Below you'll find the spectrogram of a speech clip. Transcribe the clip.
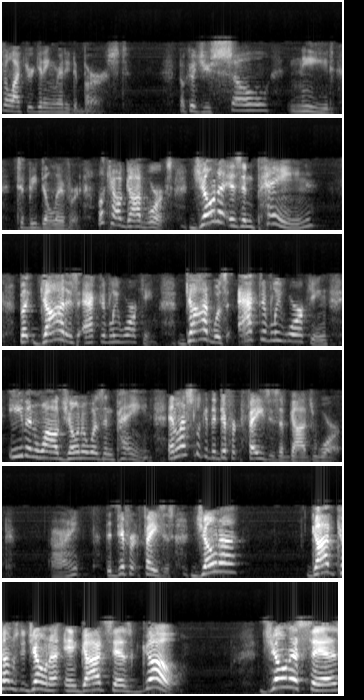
feel like you're getting ready to burst because you so need to be delivered. Look how God works. Jonah is in pain, but God is actively working. God was actively working even while Jonah was in pain. And let's look at the different phases of God's work. All right? The different phases. Jonah, God comes to Jonah and God says, Go. Jonah says,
